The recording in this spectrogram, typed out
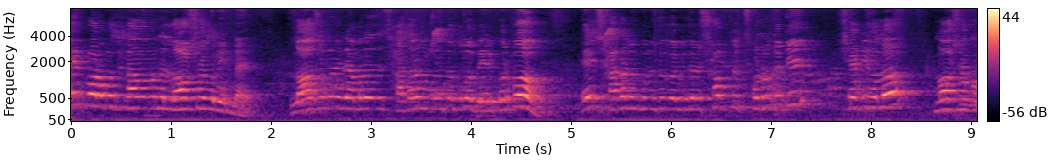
এর পরবর্তী ধাপ আমাদের লসাগু নির্ণয় লসাগু নির্ণয় আমরা যে সাধারণ গণিতগুলো বের করব, এই সাধারণ গণিতগুলোর ভিতরে সবচেয়ে ছোট যেটি, সেটি হলো লসাগু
